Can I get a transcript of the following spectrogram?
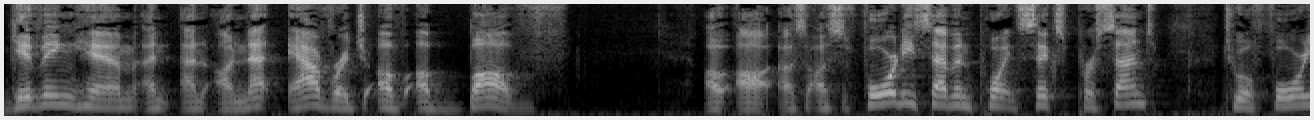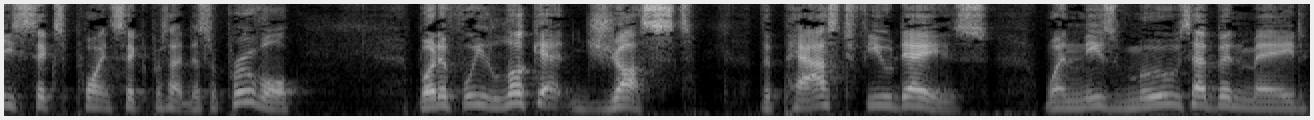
giving him an, an, a net average of above uh, uh, a, a, a 47.6% to a 46.6% disapproval. But if we look at just the past few days when these moves have been made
